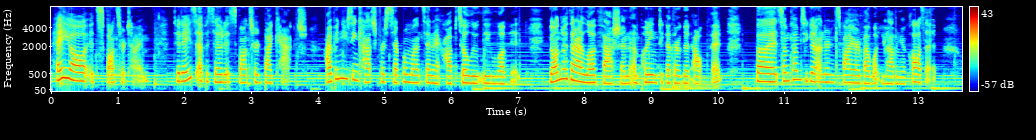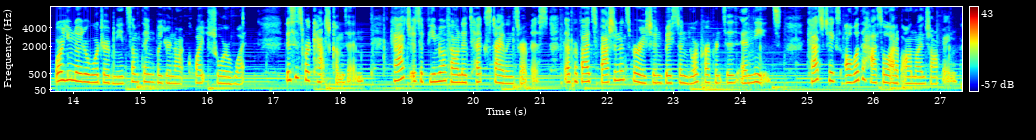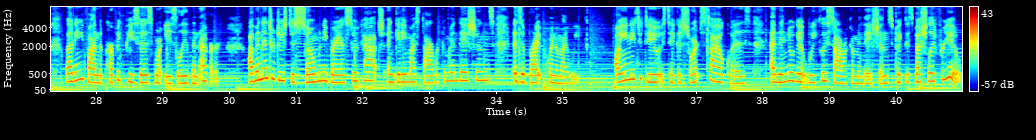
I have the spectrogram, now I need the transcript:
Hey y'all, it's sponsor time. Today's episode is sponsored by Catch. I've been using Catch for several months and I absolutely love it. Y'all know that I love fashion and putting together a good outfit, but sometimes you get uninspired by what you have in your closet, or you know your wardrobe needs something, but you're not quite sure what. This is where Catch comes in. Catch is a female founded tech styling service that provides fashion inspiration based on your preferences and needs. Catch takes all of the hassle out of online shopping, letting you find the perfect pieces more easily than ever. I've been introduced to so many brands through Catch, and getting my style recommendations is a bright point of my week. All you need to do is take a short style quiz, and then you'll get weekly style recommendations picked especially for you.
